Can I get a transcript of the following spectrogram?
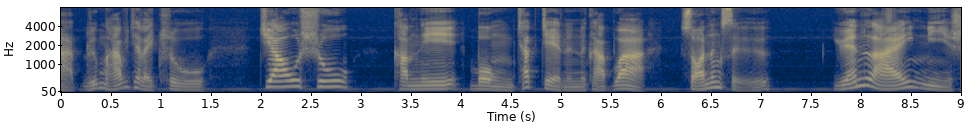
าสตร์ หรือมหาวิทยาลัยครู เจ้าชู คำนี้บ่งชัดเจนเลยนะครับว่า สอนหนังสือ原来你是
